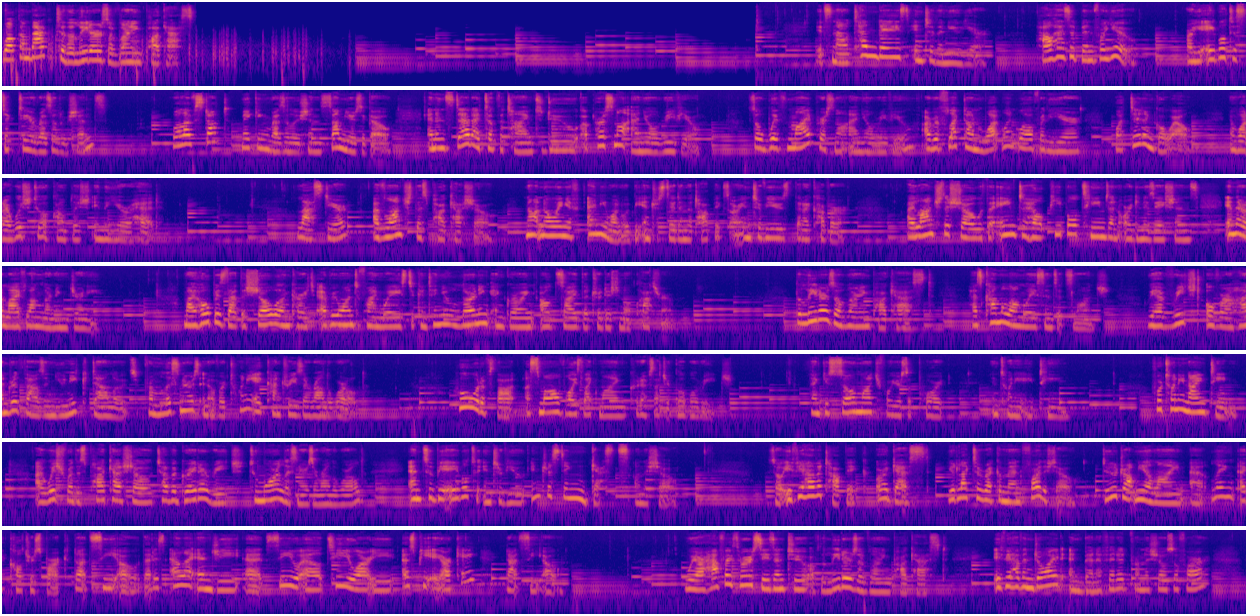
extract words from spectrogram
Welcome back to the Leaders of Learning podcast. It's now 10 days into the new year. How has it been for you? Are you able to stick to your resolutions? Well, I've stopped making resolutions some years ago, and instead I took the time to do a personal annual review. So, with my personal annual review, I reflect on what went well for the year, what didn't go well, and what I wish to accomplish in the year ahead. Last year, I've launched this podcast show, not knowing if anyone would be interested in the topics or interviews that I cover. I launched the show with the aim to help people, teams, and organizations in their lifelong learning journey. My hope is that the show will encourage everyone to find ways to continue learning and growing outside the traditional classroom. The Leaders of Learning podcast has come a long way since its launch. We have reached over 100,000 unique downloads from listeners in over 28 countries around the world. Who would have thought a small voice like mine could have such a global reach? Thank you so much for your support in 2018. For 2019, I wish for this podcast show to have a greater reach to more listeners around the world and to be able to interview interesting guests on the show. So if you have a topic or a guest you'd like to recommend for the show, do drop me a line at ling at culturespark.co. That is L I N G at C U L T U R E S P A R K dot C O. We are halfway through season two of the Leaders of Learning podcast. If you have enjoyed and benefited from the show so far,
